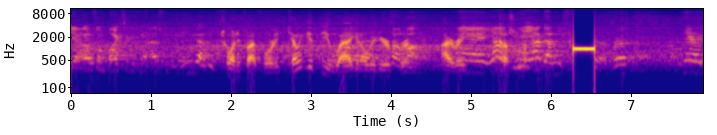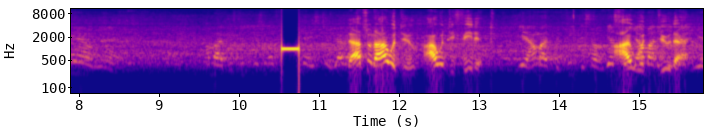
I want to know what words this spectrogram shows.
Yeah, I was on bike tickets when I asked you to go. You got me. 2540. Can we get the wagon over here for an irate Man, y'all, customer? man, y'all got me up, bro. Hell yeah, man. That's what I would do. I would defeat it. Yeah, I'm about to defeat this. Guess I would do that. Yeah,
